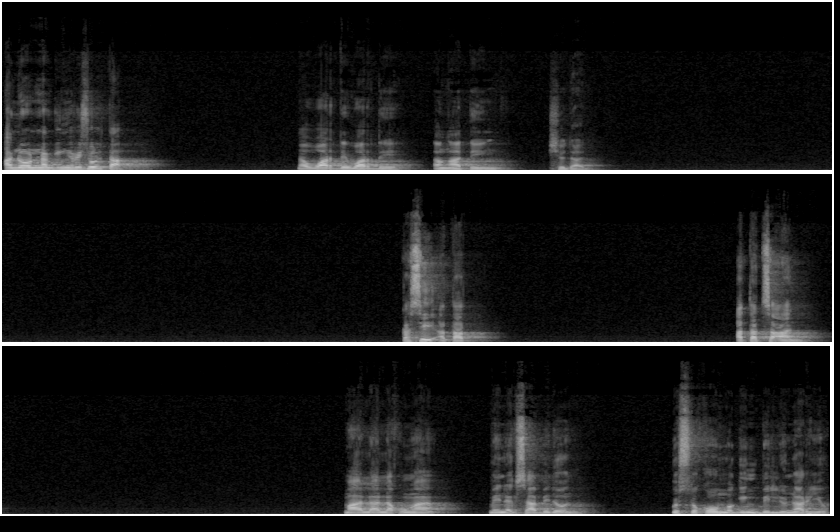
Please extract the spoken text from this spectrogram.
Ano naging resulta? Na warde-warde ang ating syudad. Kasi atat. Atat saan? Maalala ko nga, may nagsabi doon, gusto ko maging bilyonaryo.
